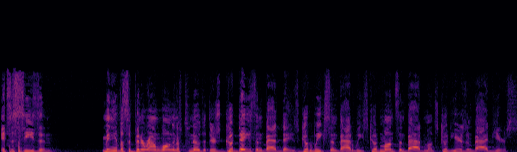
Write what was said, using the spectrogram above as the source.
It's a season. Many of us have been around long enough to know that there's good days and bad days, good weeks and bad weeks, good months and bad months, good years and bad years.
